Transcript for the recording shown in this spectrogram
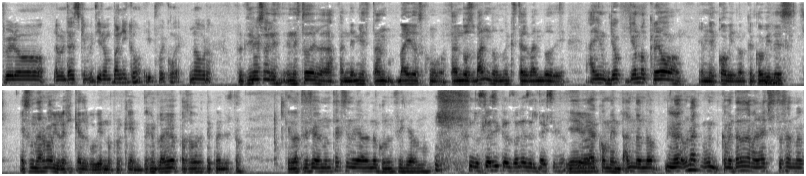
Pero la verdad es que metieron pánico y fue como, no, bro. Porque en, esto de la pandemia están varios, como, están dos bandos, ¿no? Que está el bando de, ay, yo, yo no creo en el COVID, ¿no? Que el COVID es, es un arma biológica del gobierno, porque, por ejemplo, a mí me pasó, te cuento esto, que la otra vez en un taxi, ¿no? hablando con un señor, ¿no? Los clásicos dones del taxi, ¿no? Y venía comentando, ¿no? Una, comentando de una manera chistosa, ¿no?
